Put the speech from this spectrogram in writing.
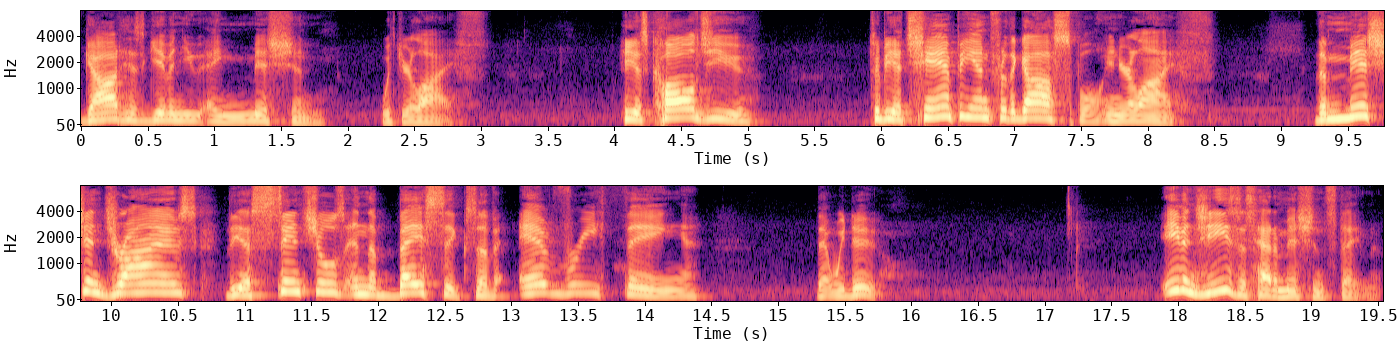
God has given you a mission with your life. He has called you to be a champion for the gospel in your life. The mission drives the essentials and the basics of everything that we do. Even Jesus had a mission statement.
